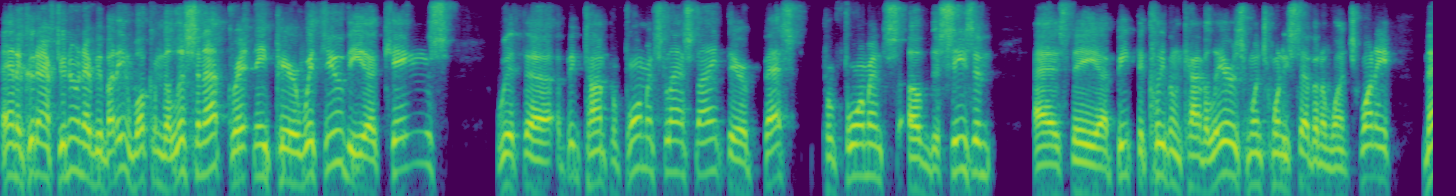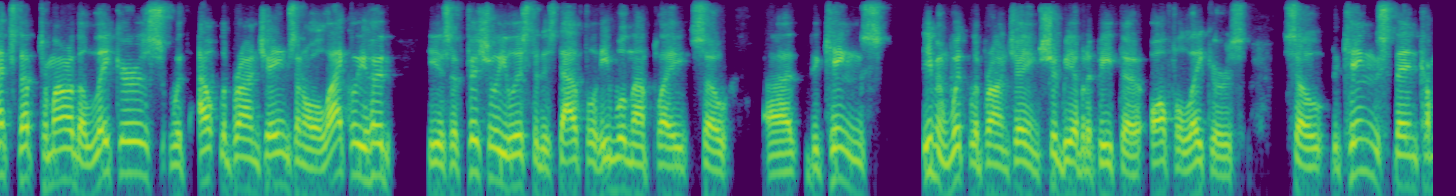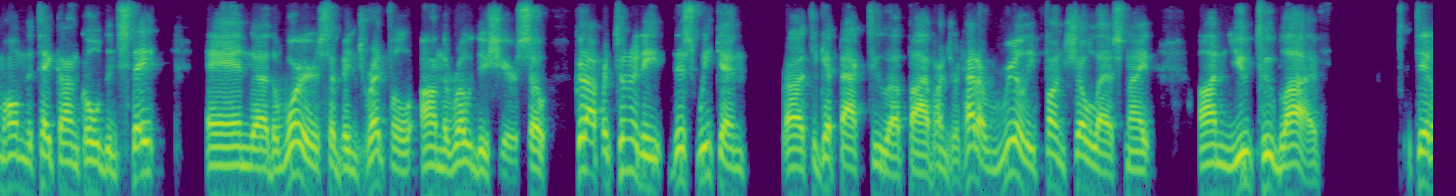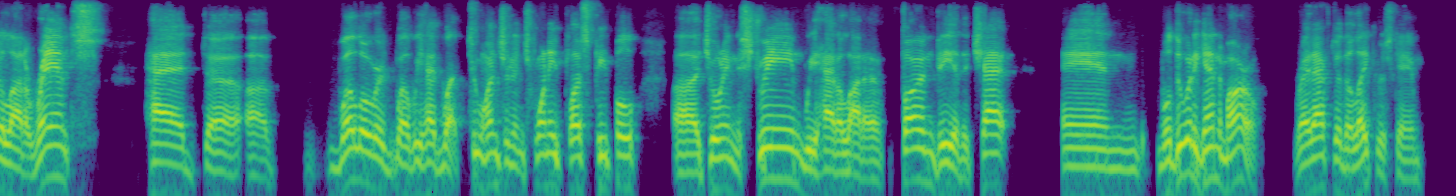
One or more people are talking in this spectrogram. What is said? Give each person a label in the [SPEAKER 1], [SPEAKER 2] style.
[SPEAKER 1] And a good afternoon, everybody, and welcome to Listen Up. Grant Napear with you. The uh, Kings with uh, a big time performance last night, their best performance of the season as they uh, beat the Cleveland Cavaliers 127 to 120. Next up tomorrow, the Lakers without LeBron James in all likelihood. He is officially listed as doubtful. He will not play. So uh, the Kings, even with LeBron James, should be able to beat the awful Lakers so the Kings then come home to take on Golden State, and uh, the Warriors have been dreadful on the road this year. So good opportunity this weekend uh, to get back to uh, 500. Had a really fun show last night on YouTube Live. Did a lot of rants. Had uh, uh, well over well, we had what 220 plus people uh, joining the stream. We had a lot of fun via the chat, and we'll do it again tomorrow right after the Lakers game.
